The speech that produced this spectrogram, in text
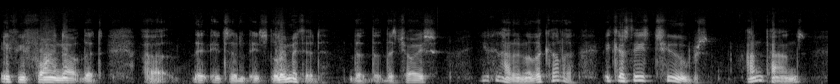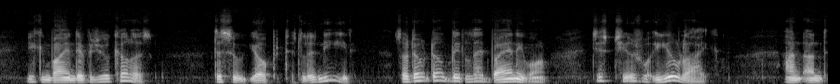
if you find out that uh, it's, a, it's limited, the, the, the choice, you can add another colour. Because these tubes and pans, you can buy individual colours to suit your particular need. So don't don't be led by anyone. Just choose what you like. And and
